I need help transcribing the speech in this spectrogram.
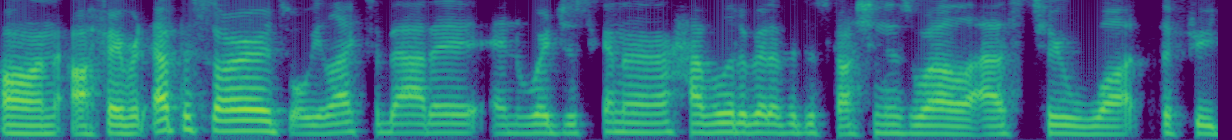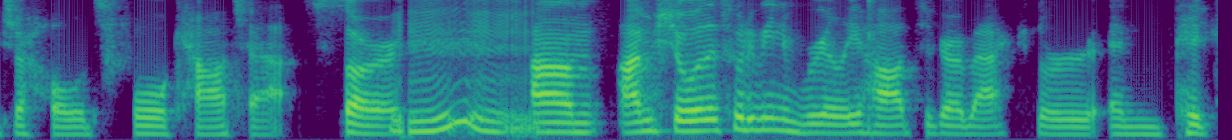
on our favorite episodes, what we liked about it, and we're just gonna have a little bit of a discussion as well as to what the future holds for Car Chats. So. Mm. Um, I'm sure this would have been really hard to go back through and pick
